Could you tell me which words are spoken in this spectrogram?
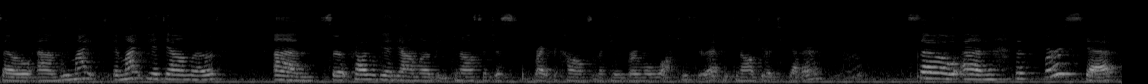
So um, we might, it might be a download. Um, so it probably will be a download, but you can also just write the columns on the paper and we'll walk you through it. We can all do it together. So um, the first step,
